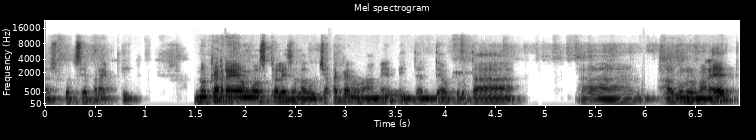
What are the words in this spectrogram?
es pot ser pràctic no carregueu molts calés a la butxaca, normalment. Intenteu portar eh, algo normalet.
